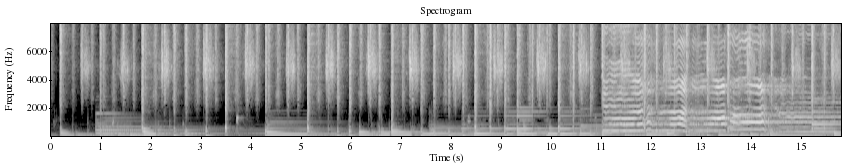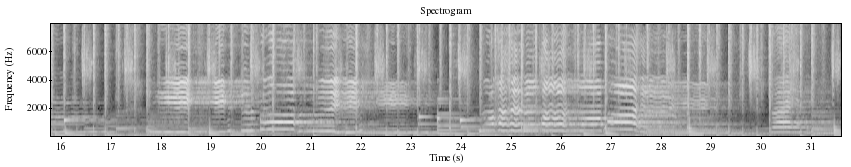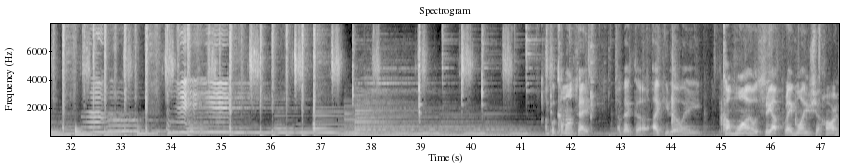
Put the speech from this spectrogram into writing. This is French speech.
Avec euh, Aikido et quand moi aussi, après moi, Gérard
